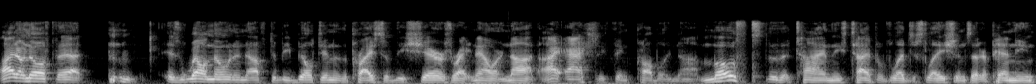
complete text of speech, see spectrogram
I don't know if that is well known enough to be built into the price of these shares right now or not. I actually think probably not. Most of the time, these type of legislations that are pending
